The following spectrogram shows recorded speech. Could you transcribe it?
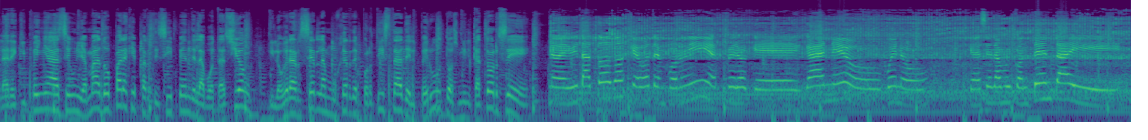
La arequipeña hace un llamado para que participen de la votación y lograr ser la mujer deportista del Perú 2014. Me invito a todos que voten por mí, espero que gane o bueno, que me sienta muy contenta y bueno.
